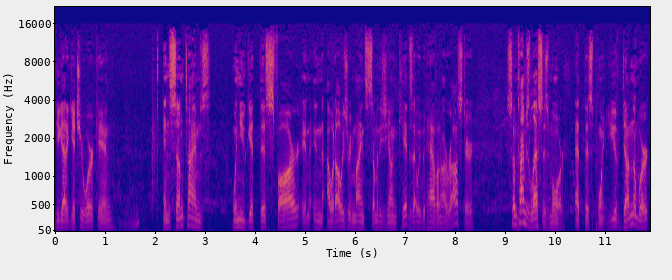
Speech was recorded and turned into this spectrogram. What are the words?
You got to get your work in, mm-hmm. and sometimes when you get this far, and, and I would always remind some of these young kids that we would have on our roster sometimes less is more at this point. You have done the work.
